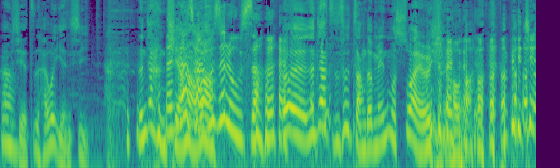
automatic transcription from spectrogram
他会写字，还会演戏，人家很强，人家才不是鲁蛇，对，人家只是长得没那么帅而已，好不好？毕竟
